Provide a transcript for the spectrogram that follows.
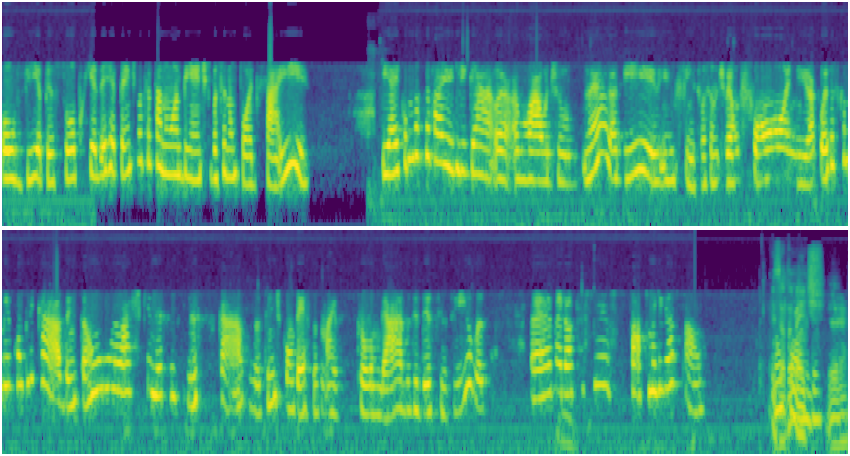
ouvir a pessoa, porque de repente você está num ambiente que você não pode sair. E aí, como você vai ligar uh, o áudio, né, ali, enfim, se você não tiver um fone, a coisa fica meio complicada. Então, eu acho que nesses, nesses casos, assim, de conversas mais prolongadas e decisivas, é melhor que se faça uma ligação. Exatamente. É.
